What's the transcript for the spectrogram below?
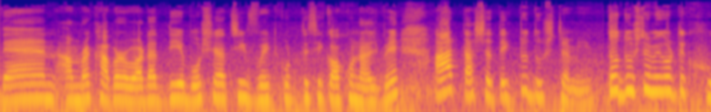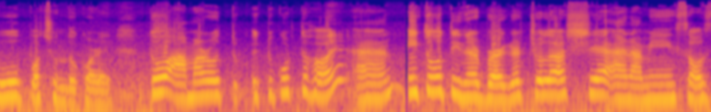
দেন আমরা খাবার অর্ডার দিয়ে বসে আছি। ওয়েট করতেছি কখন আসবে। আর তার সাথে একটু দুষ্টামি। তো দুষ্টামি করতে খুব পছন্দ করে। তো আমারও একটু- একটু করতে হয়। অ্যান্ড এই তো তিনার বার্গার চলে আসছে। অ্যান্ড আমি সস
